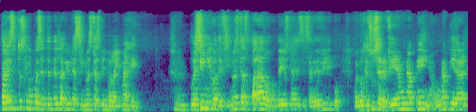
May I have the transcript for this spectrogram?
parece entonces que no puedes entender la Biblia si no estás viendo la imagen. Pues sí, mi cote, si no estás parado donde ellos están en Cesarea de Filipo, cuando Jesús se refiere a una peña, a una piedra,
